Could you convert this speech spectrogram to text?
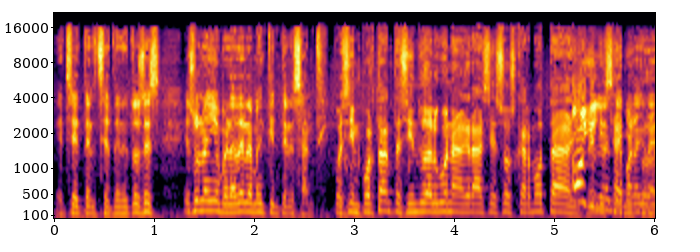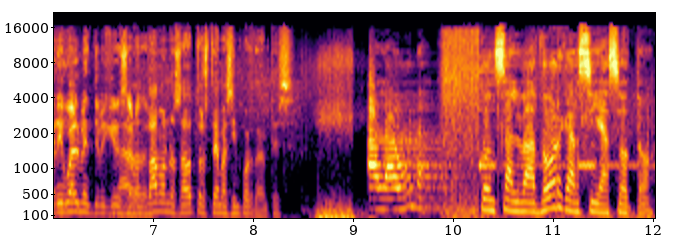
etcétera, etcétera. Entonces es un año verdaderamente interesante. Pues importante, sin duda alguna. Gracias, Oscar Mota. igualmente, mi querido Vámonos a otros temas importantes. A la una. Con Salvador García Soto.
